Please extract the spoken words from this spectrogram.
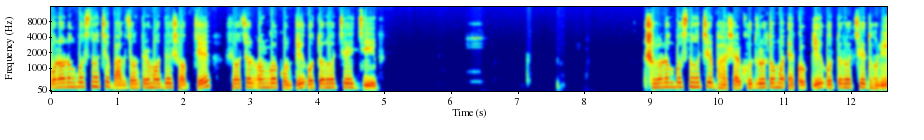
পনেরো নং প্রশ্ন হচ্ছে, বাকযন্ত্রের মধ্যে সবচেয়ে সচল অঙ্গ কোনটি? উত্তর হচ্ছে জীব। ষোলো নং প্রশ্ন হচ্ছে, ভাষার ক্ষুদ্রতম একক কি? উত্তর হচ্ছে ধ্বনি।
